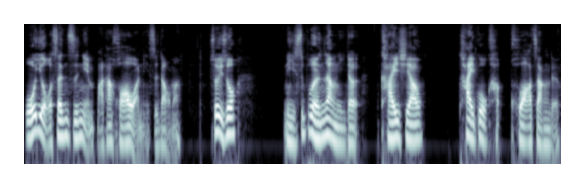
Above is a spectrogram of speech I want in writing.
我有生之年把它花完，你知道吗？所以说，你是不能让你的开销太过夸夸张的。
